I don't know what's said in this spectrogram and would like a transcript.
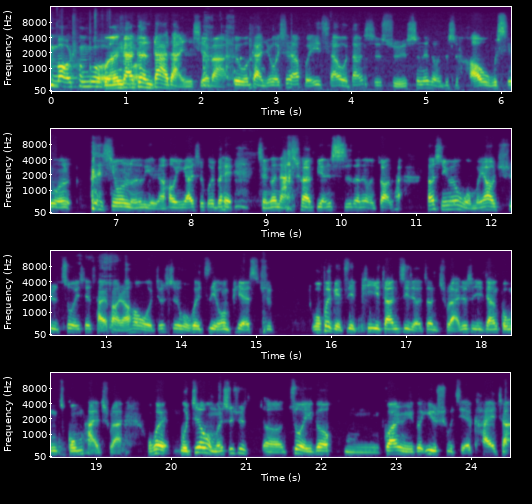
冒充过，我应该更大胆一些吧？对我感觉，我现在回忆起来，我当时属于是那种就是毫无新闻 新闻伦理，然后应该是会被整个拿出来鞭尸的那种状态。当时因为我们要去做一些采访，然后我就是我会自己用 PS 去，我会给自己 P 一张记者证出来，就是一张公公牌出来。我会我记得我们是去呃做一个嗯关于一个艺术节开展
